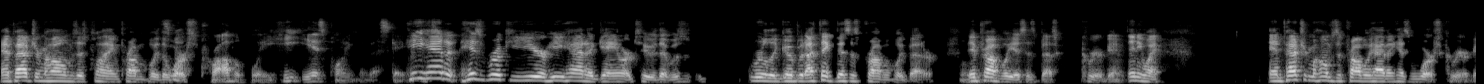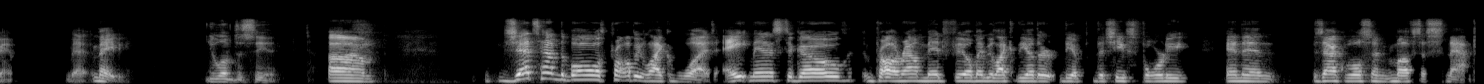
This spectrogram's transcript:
and Patrick Mahomes is playing probably the It's not worst. Probably he is playing the best game. He had a, his rookie year. He had a game or two that was really good, but I think this is probably better. Mm-hmm. It probably is his best career game. Anyway, and Patrick Mahomes is probably having his worst career game. Maybe. You love to see it. Um, Jets have the ball with probably like what eight minutes to go, probably around midfield, maybe like the other the the Chiefs forty, and then Zach Wilson muffs a snap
